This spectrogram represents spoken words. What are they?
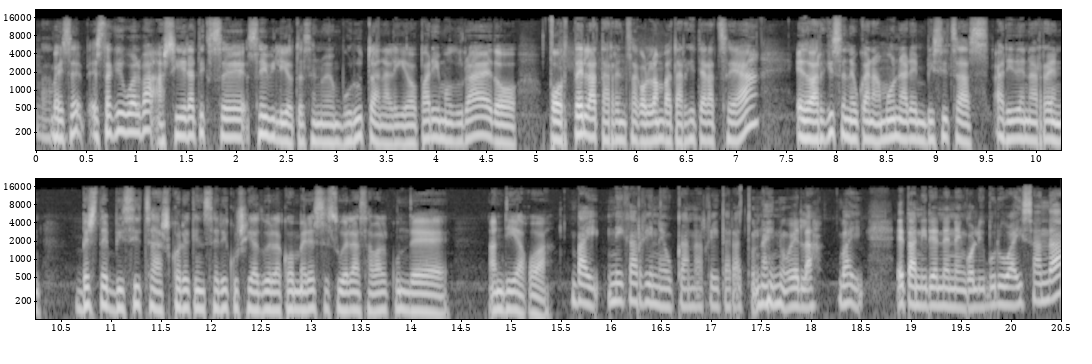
Ba. Bai, ze, ez dakik igual ba, hasieratik ze, ze biliote zenuen burutan, ali opari modura, edo portela tarrentzako lan bat argitaratzea, edo argizen eukan amonaren bizitzaz ari den arren, beste bizitza askorekin zerikusia duelako merezi zuela zabalkunde handiagoa. Bai, nik argi neukan argitaratu nahi nuela, bai. Eta nire nenengo liburua izan da,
